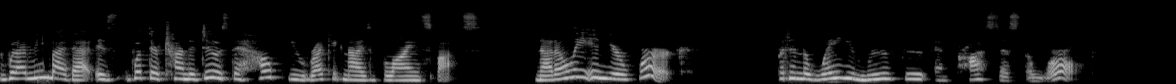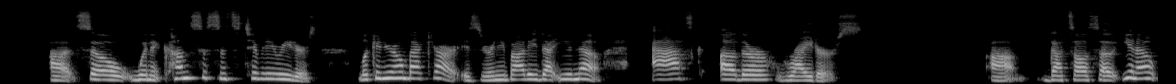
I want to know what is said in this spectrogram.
And what I mean by that is what they're trying to do is to help you recognize blind spots, not only in your work, but in the way you move through and process the world. Uh, so when it comes to sensitivity readers, look in your own backyard. Is there anybody that you know? Ask other writers. Um, that's also, you know,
